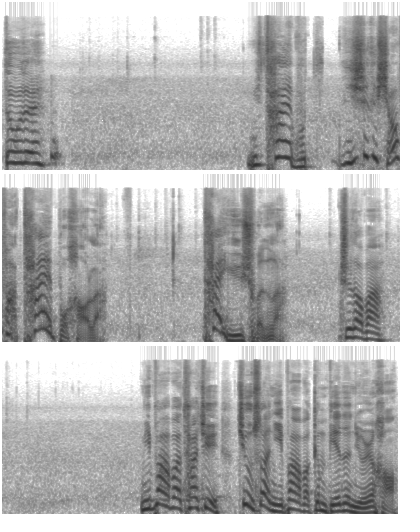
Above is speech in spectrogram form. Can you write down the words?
对不对？你太不，你这个想法太不好了，太愚蠢了，知道吧？你爸爸他去，就算你爸爸跟别的女人好，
